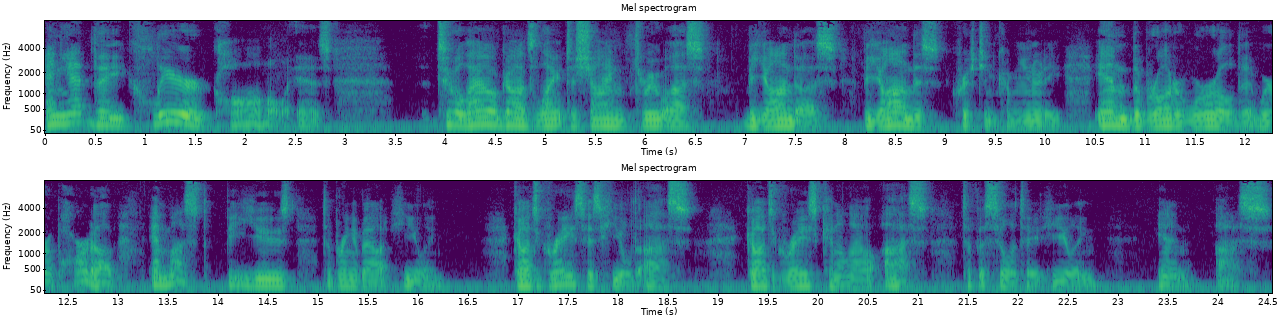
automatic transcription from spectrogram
And yet, the clear call is to allow God's light to shine through us, beyond us, beyond this Christian community, in the broader world that we're a part of, and must be used to bring about healing. God's grace has healed us. God's grace can allow us to facilitate healing in us,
